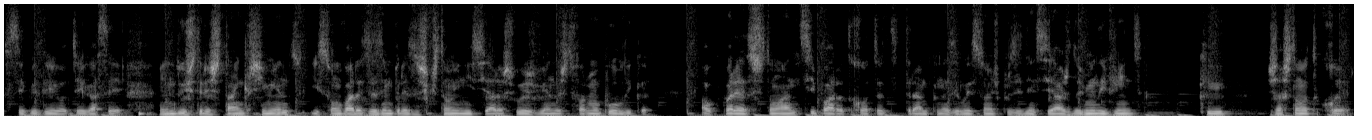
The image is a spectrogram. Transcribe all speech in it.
CBD ou THC. A indústria está em crescimento e são várias as empresas que estão a iniciar as suas vendas de forma pública. Ao que parece, estão a antecipar a derrota de Trump nas eleições presidenciais de 2020 que já estão a decorrer.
